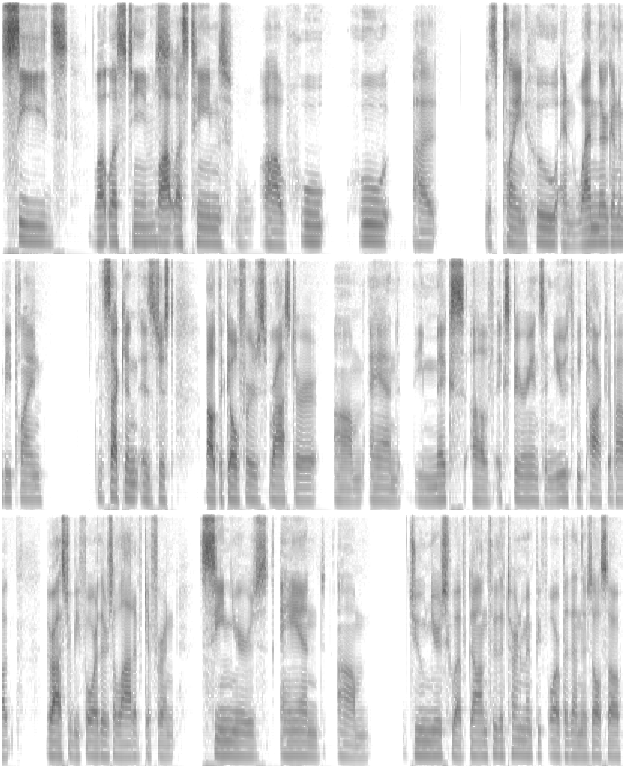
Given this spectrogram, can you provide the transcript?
seeds, a lot less teams, a lot less teams. Uh, who who uh, is playing who and when they're going to be playing. The second is just about the Gophers roster um, and the mix of experience and youth. We talked about the roster before. There's a lot of different seniors and um, juniors who have gone through the tournament before, but then there's also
